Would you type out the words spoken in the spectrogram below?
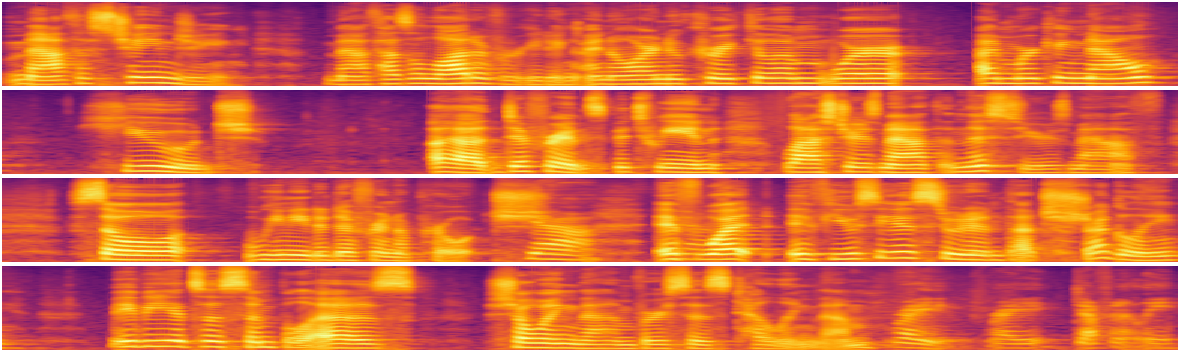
Math is changing. Math has a lot of reading. I know our new curriculum where I'm working now. Huge uh, difference between last year's math and this year's math. So we need a different approach. Yeah, If yeah. what if you see a student that's struggling, maybe it's as simple as showing them versus telling them. Right, right, definitely.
